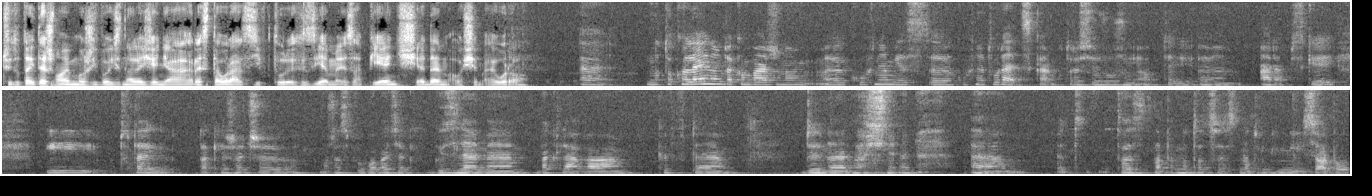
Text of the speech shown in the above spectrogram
Czy tutaj też mamy możliwość znalezienia restauracji, w których zjemy za 5, 7, 8 euro? E, no to kolejną taką ważną kuchnią jest kuchnia turecka, która się różni od tej arabskiej. I tutaj takie rzeczy można spróbować jak gyzlemy, baklawa, kyftę, dyner właśnie. To jest na pewno to, co jest na drugim miejscu albo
